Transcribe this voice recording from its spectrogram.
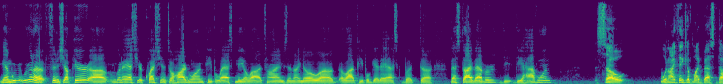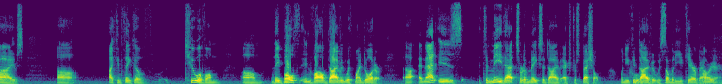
again, we're, we're going to finish up here. Uh, I'm going to ask you a question. It's a hard one. People ask me a lot of times, and I know uh, a lot of people get asked. But uh, best dive ever? Do, do you have one? So, when I think of my best dives, uh, I can think of two of them. Um, they both involve diving with my daughter, uh, and that is to me, that sort of makes a dive extra special when you can cool. dive it with somebody you care about. Oh, yeah.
